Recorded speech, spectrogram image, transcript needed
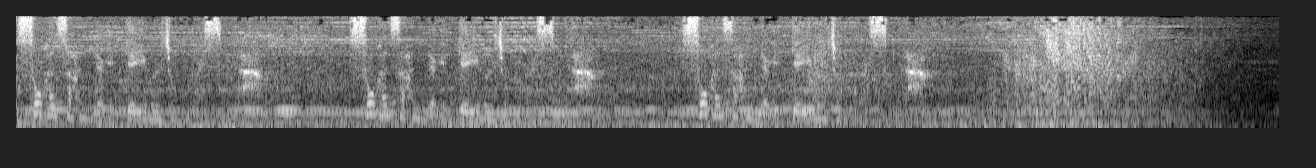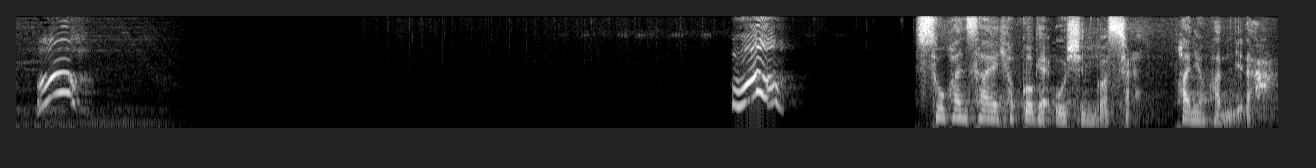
소환사 한 명이 게임을 종료했습니다. 소환사 한 명이 게임을 종료했습니다. 소환사 한 명이 게임을 종료했습니다. 소환사의 협곡에 오신 것을 환영합니다.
